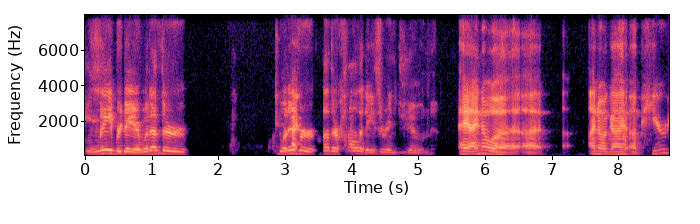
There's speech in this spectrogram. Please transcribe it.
Labor Day or whatever whatever I, other holidays are in June. Hey, I know a, a I know a guy up here.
